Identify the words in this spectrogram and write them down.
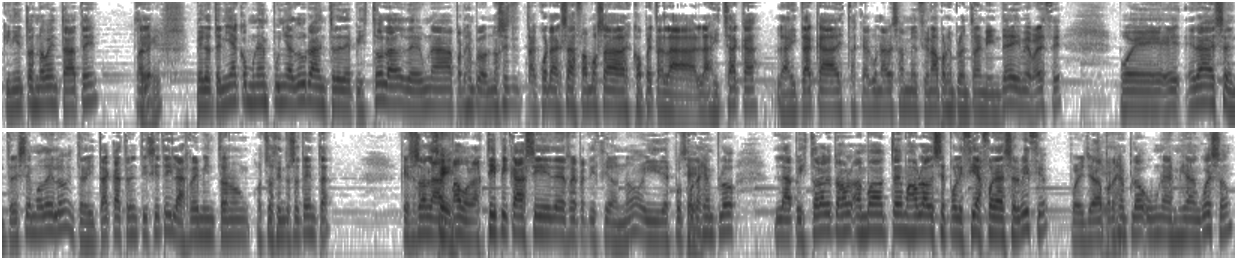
590 AT, ¿vale? Sí. Pero tenía como una empuñadura entre de pistola, de una, por ejemplo, no sé si te acuerdas de esas famosas escopetas, la- las Ichaka, las Itaka, estas que alguna vez han mencionado, por ejemplo, en Training Day, me parece. Pues eh, era eso, entre ese modelo, entre la Itaka 37 y la Remington 870. Que esas son las, Sí. vamos, las típicas así de repetición, ¿no? Y después, por ejemplo, la pistola que todos hemos, hablado de ese policía fuera de servicio, pues lleva, por ejemplo, una Smith Wesson,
